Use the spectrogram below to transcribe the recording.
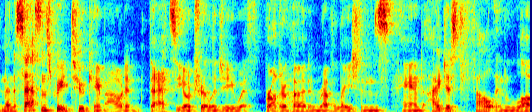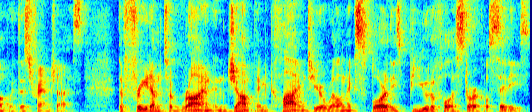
And then Assassin's Creed 2 came out and the Ezio trilogy with Brotherhood and Revelations. And I just fell in love with this franchise. The freedom to run and jump and climb to your will and explore these beautiful historical cities.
